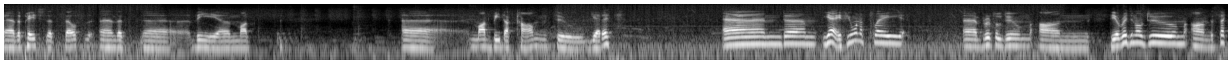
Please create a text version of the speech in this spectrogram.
uh, the page that sells uh, that uh, the uh, mod uh, moddb.com to get it. And um, yeah, if you want to play uh, Brutal Doom on the original Doom, on the sec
